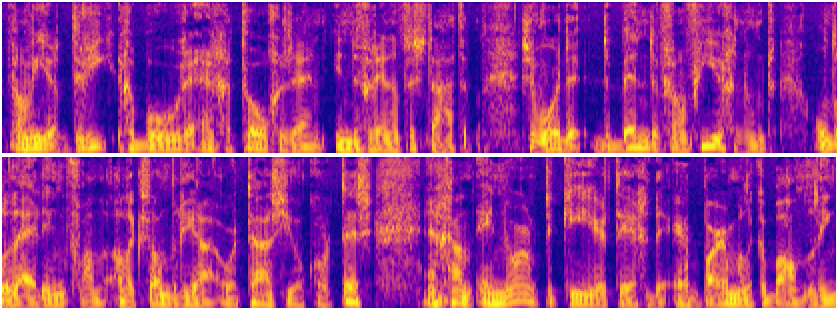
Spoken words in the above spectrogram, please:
van wie er drie geboren en getogen zijn in de Verenigde Staten. Ze worden de Bende van Vier genoemd, onder leiding van Alexandria Ocasio-Cortez, en gaan enorm tekeer tegen de erbarmelijke behandeling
